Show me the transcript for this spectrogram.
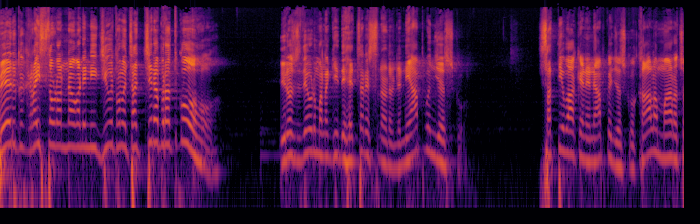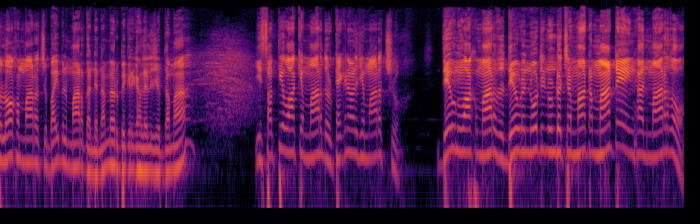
పేరుకు క్రైస్తవుడు అన్నావు కానీ నీ జీవితం చచ్చిన బ్రతుకు. ఈరోజు దేవుడు మనకి ఇది హెచ్చరిస్తున్నాడండి జ్ఞాపకం చేసుకో. సత్యవాక్యాన్ని జ్ఞాపకం చేసుకో. కాలం మారచ్చు లోకం మారచ్చు బైబిల్ మారదండి. నమ్మేవారు బిగ్గరగా హల్లెలూయా చెప్దామా? ఈ సత్యవాక్యం మారదు టెక్నాలజీ మారచ్చు. దేవుని వాకు మారదు దేవుడి నోటి నుండి వచ్చిన మాట మాటే ఇంకా అది మారదు.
